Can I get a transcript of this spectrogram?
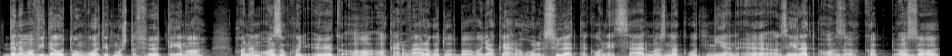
de nem a videóton volt itt most a fő téma, hanem azok, hogy ők a, akár a válogatottban, vagy akár ahol születtek, ahol származnak, ott milyen az élet, azzal, kap, azzal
